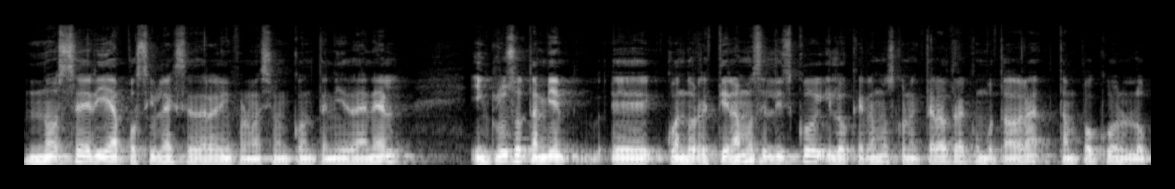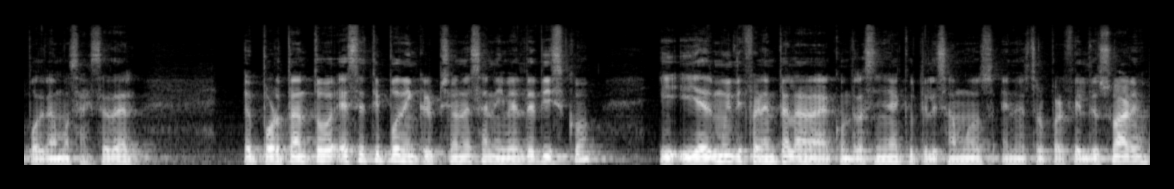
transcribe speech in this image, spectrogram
no sería posible acceder a la información contenida en él. Incluso también eh, cuando retiramos el disco y lo queremos conectar a otra computadora, tampoco lo podríamos acceder. Eh, por tanto, ese tipo de inscripción es a nivel de disco y, es muy diferente a la contraseña que utilizamos en nuestro perfil de usuario.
